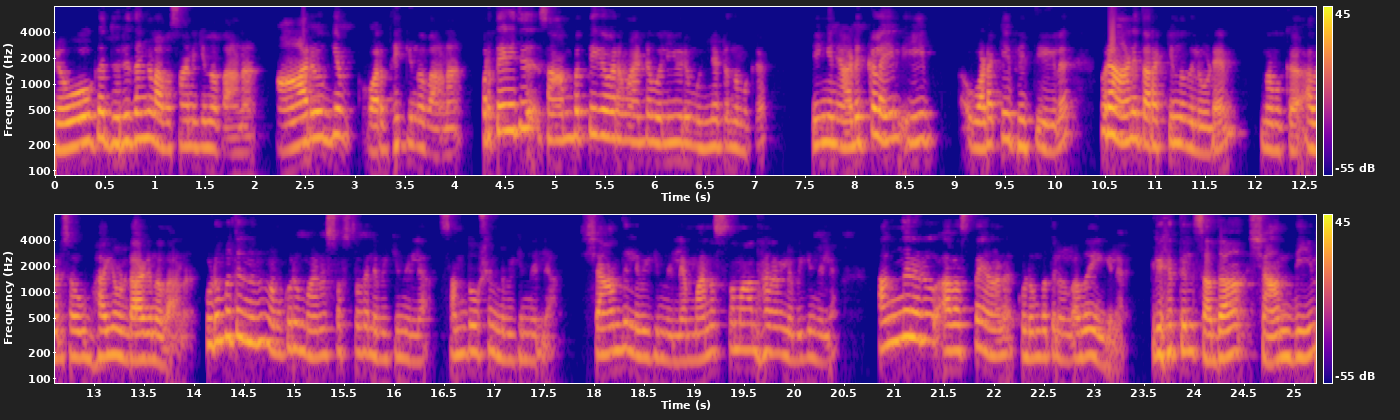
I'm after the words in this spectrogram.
രോഗദുരിതങ്ങൾ അവസാനിക്കുന്നതാണ്. ആരോഗ്യം വർദ്ധിക്കുന്നതാണ്. പ്രത്യേകിച്ച് സാമ്പത്തികപരമായിട്ട് വലിയൊരു മുന്നേറ്റം നമുക്ക് ഇങ്ങനെ അടുക്കളയിൽ ഈ വടക്കേ ഭിത്തിയിൽ ഒരു ആണി തറയ്ക്കുന്നതിലൂടെ നമുക്ക് ആ ഒരു സൗഭാഗ്യം ഉണ്ടാകുന്നതാണ്. കുടുംബത്തിൽ നിന്ന് നമുക്കൊരു മനസ്വസ്ഥത ലഭിക്കുന്നില്ല സന്തോഷം ലഭിക്കുന്നില്ല ശാന്തി ലഭിക്കുന്നില്ല മനസ്സമാധാനം ലഭിക്കുന്നില്ല. അങ്ങനൊരു അവസ്ഥയാണ് കുടുംബത്തിലുള്ളത് എങ്കിൽ ഗൃഹത്തിൽ സദാ ശാന്തിയും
